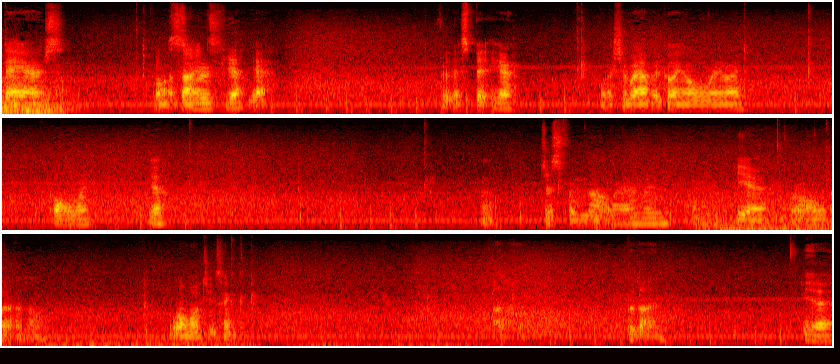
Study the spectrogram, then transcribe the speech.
stairs on the that's the sides. roof, yeah. Yeah. For this bit here. Or should we have it going all the way around? All the way. Yeah. Just from that layer, maybe. Yeah. Or all of it, I don't know. Well, what do you think? Put that in. Yeah.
